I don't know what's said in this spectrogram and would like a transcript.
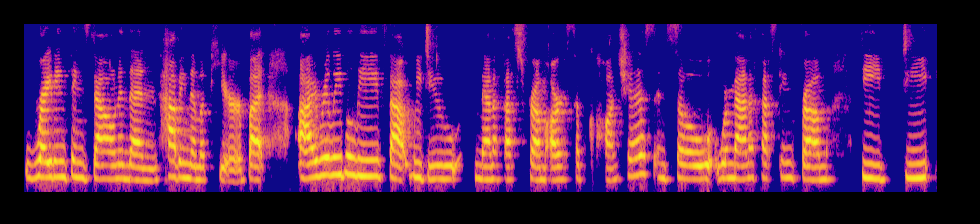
writing things down and then having them appear, but I really believe that we do manifest from our subconscious. And so we're manifesting from the deep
